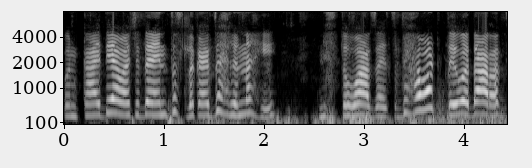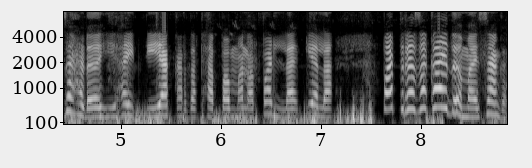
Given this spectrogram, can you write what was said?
पण काय देवाच्या दयाने तसलं काय झालं नाही. नुसतं वाजायचं. भ्या वाटतंय व दारात झाडं ही हायती एखादा थापा मना पडला केला. पत्र्याचा काय दम आहे सांगा?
